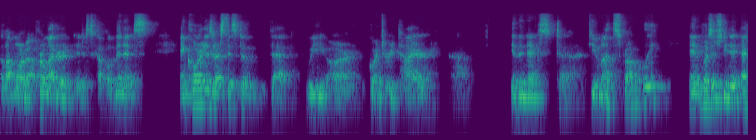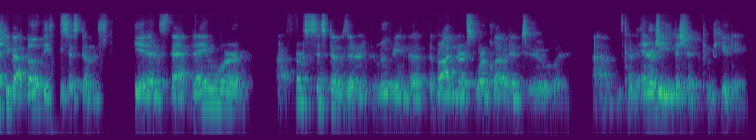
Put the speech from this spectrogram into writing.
a lot more about Perlmutter in just a couple of minutes. And Cori is our system that we are going to retire uh, in the next uh, few months, probably. And what's interesting actually about both these systems is that they were our first systems that are moving the, the broad NERSC workload into um, kind of energy efficient computing.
